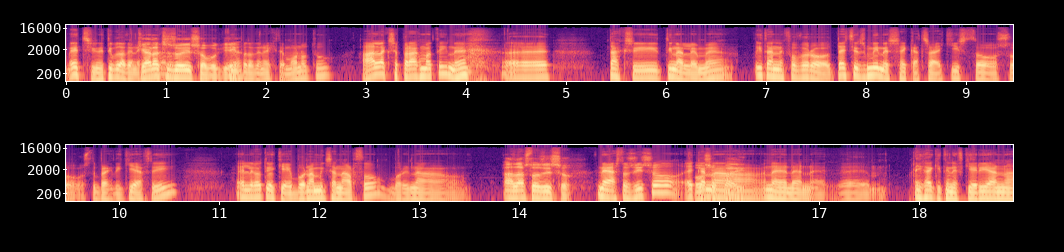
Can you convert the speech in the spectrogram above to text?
έτσι είναι. Τίποτα δεν Και έχει. άλλαξε η ζωή σου από εκεί. ε. Τίποτα δεν έρχεται μόνο του. Άλλαξε πράγματι, ναι. Ε, εντάξει, τι να λέμε. Ήταν φοβερό. Τέσσερις μήνες έκατσα εκεί στο, στο, στην πρακτική αυτή. Έλεγα ότι, οκ, μπορεί να μην ξανάρθω. Μπορεί να. Αλλά ας το ζήσω. Ναι, ας το ζήσω. Έκανα. πάει. Ναι, ναι, ναι. Ε, είχα και την ευκαιρία να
